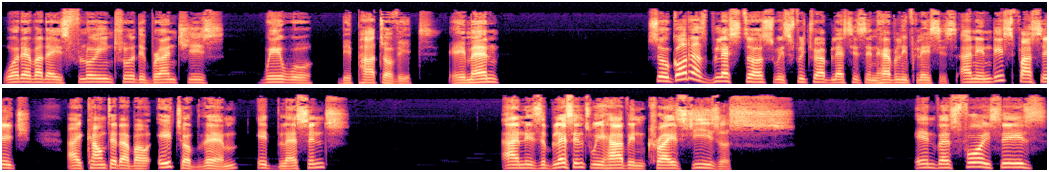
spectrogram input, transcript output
whatever that is flowing through the branches, we will be part of it. Amen. So God has blessed us with spiritual blessings in heavenly places. And in this passage, I counted about eight of them, eight blessings. And it's the blessings we have in Christ Jesus. In verse 4, it says,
